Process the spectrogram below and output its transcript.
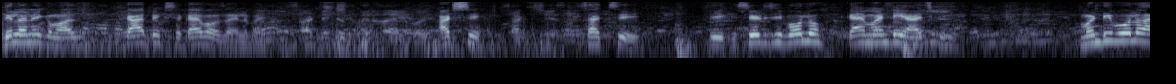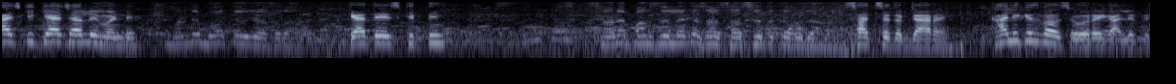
दिला नाही का माझ काय अपेक्षा काय भाव जायला पाहिजे आठशे सातशे ठीक है सेठ जी बोलो क्या है मंडी आज की? मंडी बोलो आज की क्या चालू है मंडी? मंडी बहुत तेज है सर। क्या तेज कितनी? साढ़े पाँच से लेकर सात सौ तक का जा रहा है। सात सौ तक जा रहे हैं। खाली किस भाव से हो रही गाली पे?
